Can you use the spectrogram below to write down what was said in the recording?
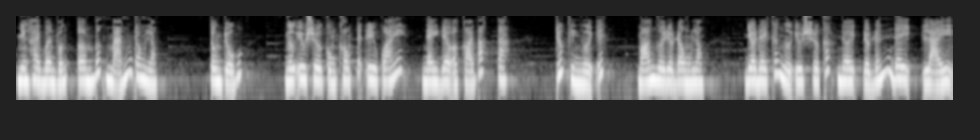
nhưng hai bên vẫn ôm bất mãn trong lòng. Tôn chủ, người yêu sư cùng không ít yêu quái này đều ở cõi Bắc ta. Trước khi người ít, mọi người đều đồng lòng. Giờ đây các người yêu sư các nơi đều đến đây lại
